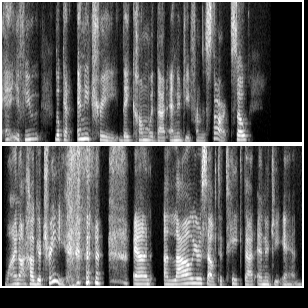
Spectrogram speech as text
if you look at any tree, they come with that energy from the start. So why not hug a tree and allow yourself to take that energy in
